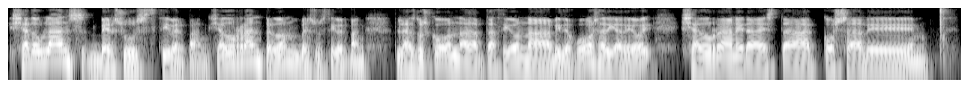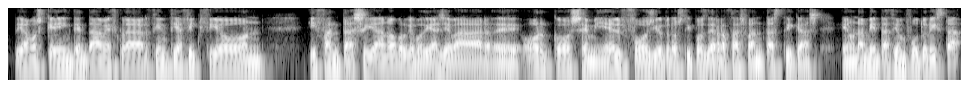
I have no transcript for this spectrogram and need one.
Shadowlands versus Cyberpunk. Shadowrun, perdón, versus Cyberpunk. Las dos con adaptación a videojuegos a día de hoy. Shadowrun era esta cosa de, digamos, que intentaba mezclar ciencia ficción y fantasía, ¿no? Porque podías llevar eh, orcos, semielfos y otros tipos de razas fantásticas en una ambientación futurista.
